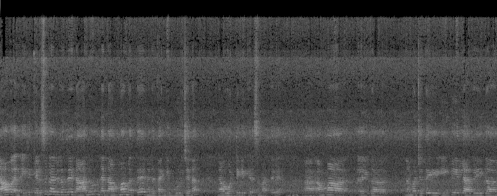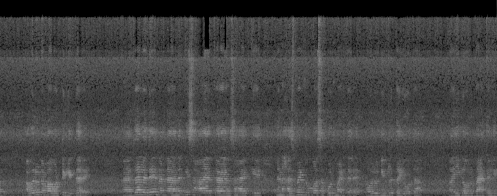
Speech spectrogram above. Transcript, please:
ನಾವು ಇಲ್ಲಿ ಕೆಲಸಗಾರರಂದರೆ ನಾನು, ನನ್ನ ಅಮ್ಮ ಮತ್ತು ನನ್ನ ತಂಗಿ ಮೂರು ಜನ. ನಾವು ಒಟ್ಟಿಗೆ ಕೆಲಸ ಮಾಡ್ತೇವೆ. ಅಮ್ಮ, ಈಗ ನಮ್ಮ ಜೊತೆ ಈಗ ಇಲ್ಲ, ಆದರೆ ಈಗ ಅವರು ನಮ್ಮ ಒಟ್ಟಿಗೆ ಇದ್ದಾರೆ. ಅದಲ್ಲದೆ ನನ್ನ, ನನಗೆ ಸಹಾಯಕ, ಸಹಾಯಕ್ಕೆ ನನ್ನ ಹಸ್ಬೆಂಡ್ ತುಂಬ ಸಪೋರ್ಟ್ ಮಾಡಿದ್ದಾರೆ. ಅವರು ನಿವೃತ್ತ ಯೋಧ. ಈಗ ಅವರು ಬ್ಯಾಂಕಲ್ಲಿ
